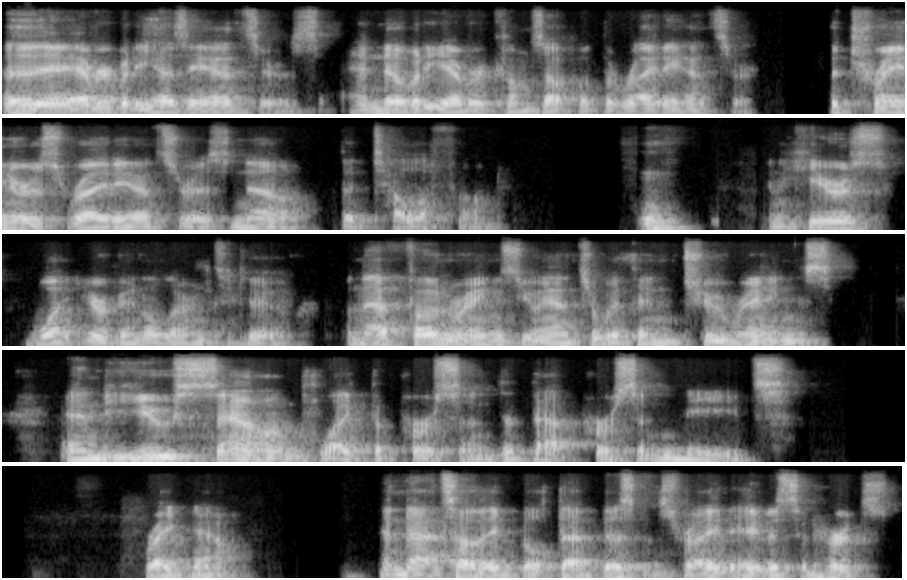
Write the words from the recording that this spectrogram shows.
Uh, everybody has answers, and nobody ever comes up with the right answer. The trainer's right answer is no, the telephone. Hmm. And here's what you're going to learn to do. When that phone rings, you answer within two rings, and you sound like the person that that person needs right now. And that's how they built that business, right? Avis and Hertz,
